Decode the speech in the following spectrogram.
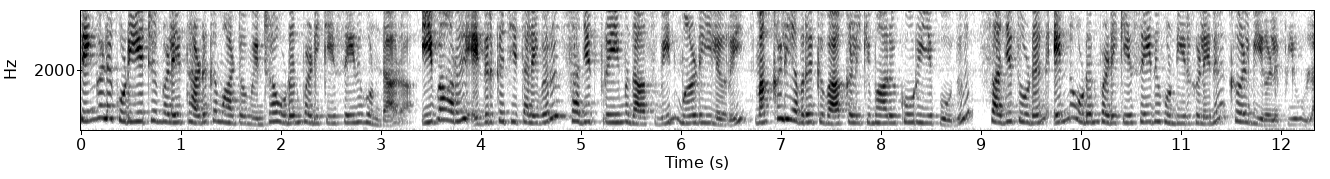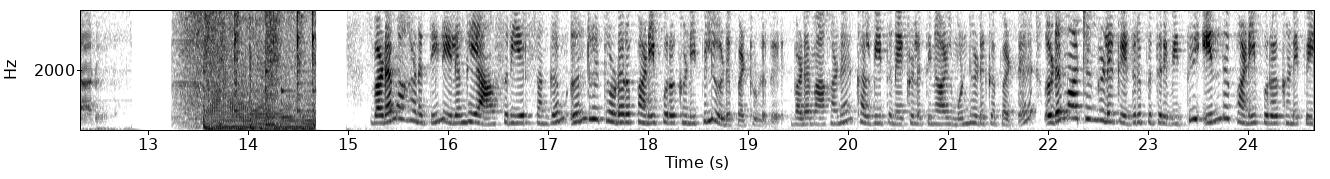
சிங்கள குடியேற்றங்களை தடுக்க மாட்டோம் என்ற உடன்படிக்கை செய்து கொண்டாரா? இவ்வாறு எதிர்க்கட்சி தலைவர் சஜித் பிரேமதாசுவின் மேடையிலேறி மக்களை அவருக்கு வாக்களிக்குமாறு கூறிய போது சஜித்துடன் என்ன உடன்படிக்கை செய்து கொண்டீர்கள் என கேள்வி எழுப்பியுள்ளார். வடமாகாணத்தில் இலங்கை ஆசிரியர் சங்கம் இன்று தொடர் பணிப்புறக்கணிப்பில் ஈடுபட்டுள்ளது. வடமாகாண கல்வி திணைக்களத்தினால் முன்னெடுக்கப்பட்ட இடமாற்றங்களுக்கு எதிர்ப்பு தெரிவித்து இந்த பணிப்புறக்கணிப்பை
